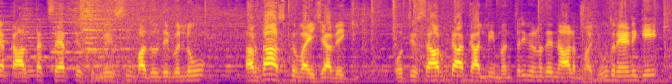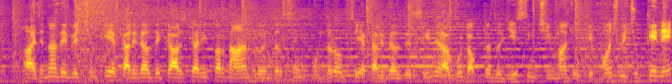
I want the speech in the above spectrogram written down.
ਉੱਥੇ ਅਕਾਲ ਤਖਤ ਸਾਹਿਬ ਤੇ ਸੁਖਬੀਰ ਸਿੰਘ ਬਾਦਲ ਦੇ ਵੱਲੋਂ ਅਰਦਾਸ ਕਰਵਾਈ ਜਾਵੇਗੀ। ਉੱਥੇ ਸਾਬਕਾ ਅਕਾਲੀ ਮੰਤਰੀ ਵੀ ਉਹਨਾਂ ਦੇ ਨਾਲ ਮੌਜੂਦ ਰਹਿਣਗੇ। ਜਿਨ੍ਹਾਂ ਦੇ ਵਿੱਚ ਕਿ ਅਕਾਲੀ ਦਲ ਦੇ ਕਾਰਜਕਾਰੀ ਪ੍ਰਧਾਨ ਬਲਵਿੰਦਰ ਸਿੰਘ ਭੁੰਦੜ, ਉੱਥੇ ਅਕਾਲੀ ਦਲ ਦੇ ਸੀਨੀਅਰ ਆਗੂ ਡਾਕਟਰ ਦਲਜੀਤ ਸਿੰਘ ਚੀਮਾ ਜੋ ਕਿ ਪਹੁੰਚ ਵੀ ਚੁੱਕੇ ਨੇ।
